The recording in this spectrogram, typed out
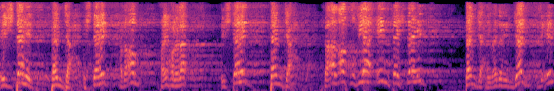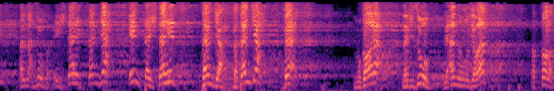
اجتهد تنجح. اجتهد هذا أمر صحيح ولا لا؟ اجتهد تنجح. فالأصل فيها إن تجتهد تنجح يبقى إذن الجزم بإن المحذوفة اجتهد تنجح إن تجتهد تنجح. فتنجح فعل. مضارع مجزوم لأنه جواب الطلب.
